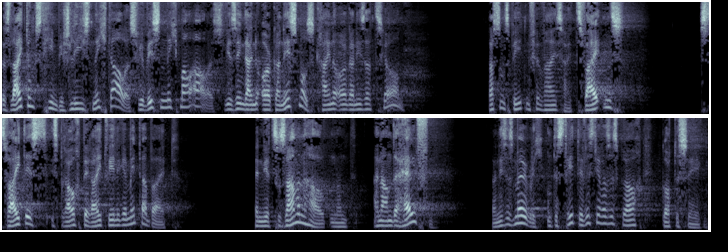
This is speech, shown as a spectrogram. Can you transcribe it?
Das Leitungsteam beschließt nicht alles. Wir wissen nicht mal alles. Wir sind ein Organismus, keine Organisation. Lass uns beten für Weisheit. Zweitens, das Zweite ist, es braucht bereitwillige Mitarbeit. Wenn wir zusammenhalten und einander helfen, dann ist es möglich. Und das Dritte, wisst ihr, was es braucht? Gottes Segen.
